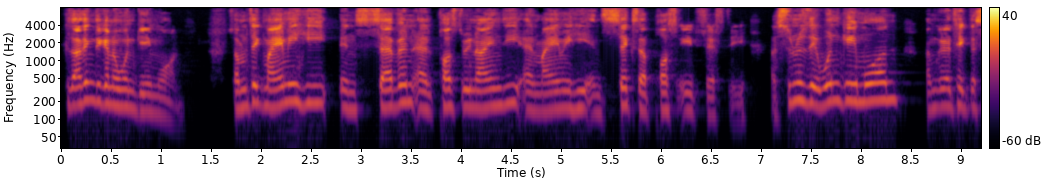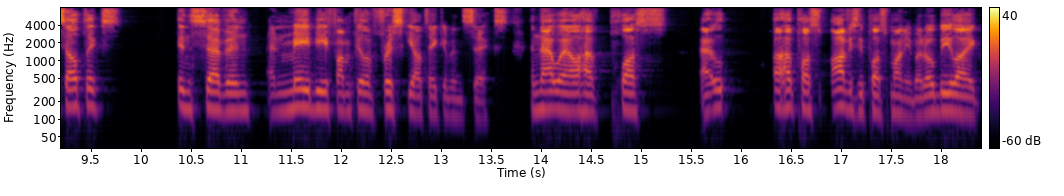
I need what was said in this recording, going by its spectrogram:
because I think they're gonna win Game One. So I'm gonna take Miami Heat in seven at plus 390 and Miami Heat in six at plus 850. As soon as they win Game One, I'm gonna take the Celtics in seven, and maybe if I'm feeling frisky, I'll take them in six, and that way I'll have plus. I'll have uh, plus, obviously plus money, but it'll be like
